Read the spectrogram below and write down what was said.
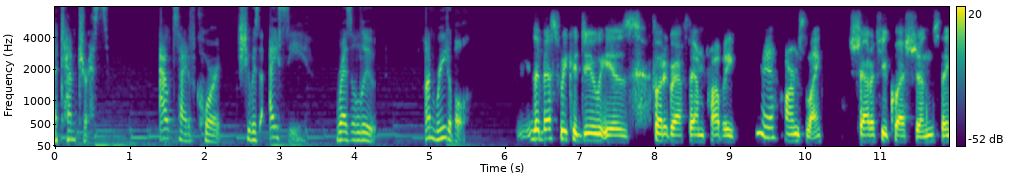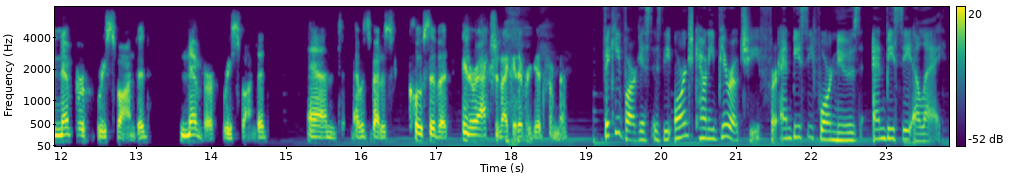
a temptress. Outside of court, she was icy, resolute, unreadable. The best we could do is photograph them probably arm's length, shout a few questions. They never responded, never responded. And that was about as close of an interaction I could ever get from them. Vicki Vargas is the Orange County Bureau Chief for NBC4 News, NBC LA.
